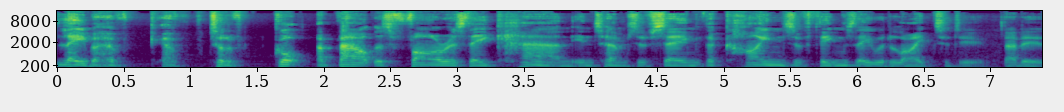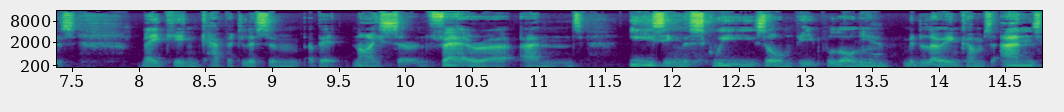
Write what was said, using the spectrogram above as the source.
Labour have, have sort of got about as far as they can in terms of saying the kinds of things they would like to do. That is, making capitalism a bit nicer and fairer and easing the squeeze on people on Yeah. mid and low incomes. And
